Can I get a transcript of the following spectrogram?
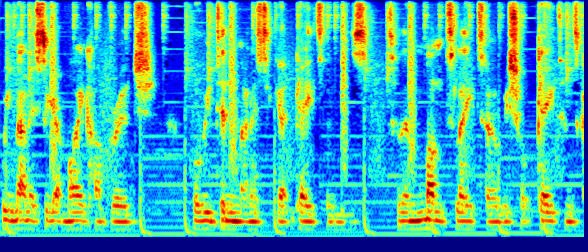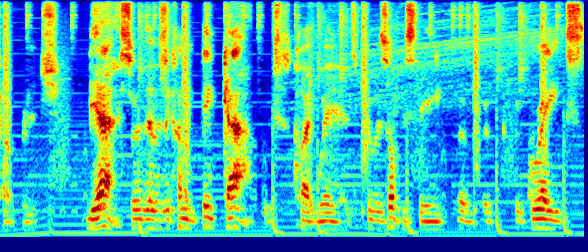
We managed to get my coverage, but we didn't manage to get Gaten's. So then months later, we shot Gaten's coverage yeah, so there was a kind of big gap, which is quite weird. It was obviously a, a, a great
